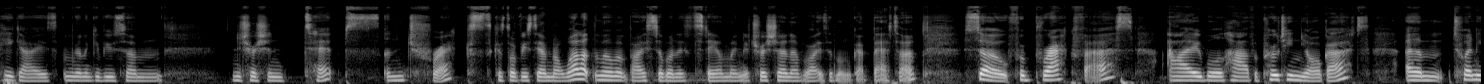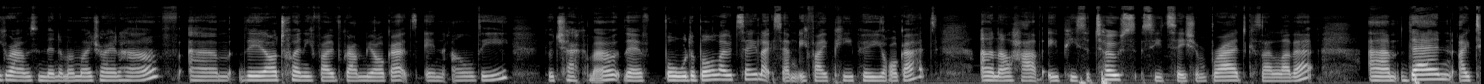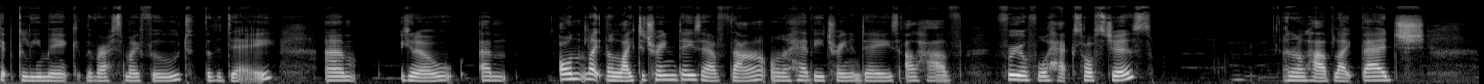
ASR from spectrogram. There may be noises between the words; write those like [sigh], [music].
Hey guys, I'm going to give you some nutrition tips and tricks because obviously I'm not well at the moment, but I still want to stay on my nutrition, otherwise, I won't get better. So, for breakfast, I will have a protein yogurt, um, 20 grams minimum. I try and have. Um, they are 25 gram yogurts in Aldi. Go check them out. They're affordable, I would say, like 75p per yogurt. And I'll have a piece of toast, Seed Sensation bread, because I love it. Um, then I typically make the rest of my food for the day. Um, you know, um, on like the lighter training days, I have that. On a heavy training days, I'll have three or four Heck's sausages, and I'll have like veg,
